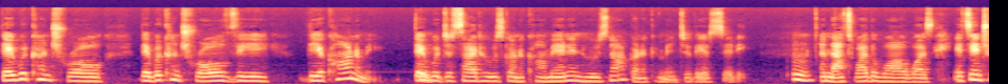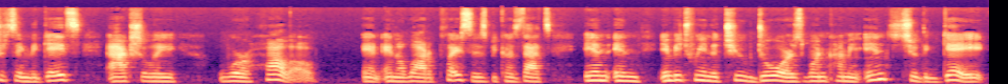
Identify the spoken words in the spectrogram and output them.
they would control they would control the the economy. They mm. would decide who's going to come in and who's not going to come into their city. Mm. And that's why the wall was. It's interesting. The gates actually were hollow in, in a lot of places because that's in in in between the two doors, one coming into the gate,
